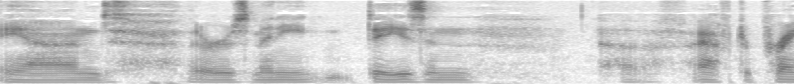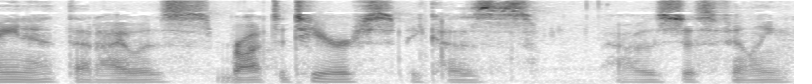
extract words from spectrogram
And there was many days in uh, after praying it that I was brought to tears because I was just feeling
